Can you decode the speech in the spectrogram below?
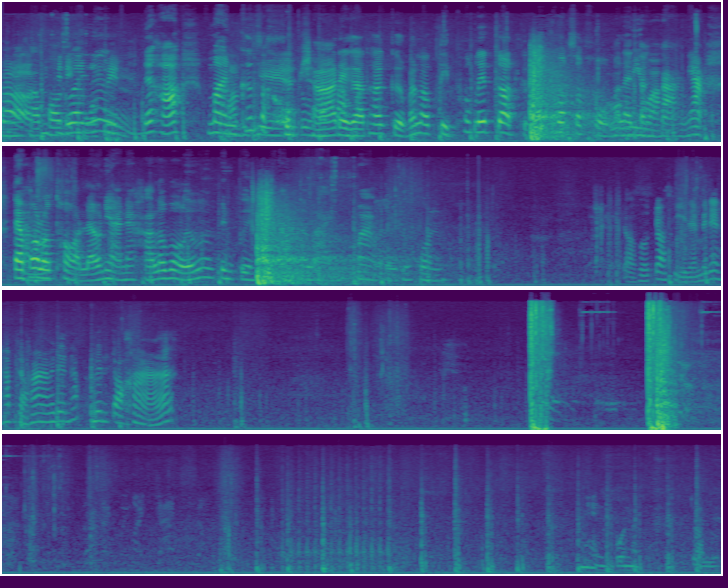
งๆนะคะ เพราะด้วยหนึ่งนะคะ มันขึ้นสโคปช้าเด็กอะถ้าเกิดว่าเราติดพวกเลดดอทหรือว่าพวกสโคปอะไรต่างๆ เนี่ย แต่พอเราถอดแล้วเนี่ยนะคะ เราบอกเลยว่ามันเป็นปืนที่อันตรายมากๆเลยทุกคนจอโซจอสี่เนี่ยไม่เล่นทับจอห้าไม่เล่นทับเล่นจอขา ไม่เห็นคนอะจอดเลย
